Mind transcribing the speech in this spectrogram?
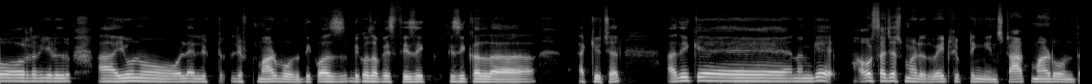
ಅವ್ರು ನನಗೆ ಹೇಳಿದ್ರು ಇವನು ಒಳ್ಳೆ ಲಿಫ್ಟ್ ಲಿಫ್ಟ್ ಮಾಡ್ಬೋದು because because of is physique physical ಅಕ್ಯೂಚರ್ ಅದಕ್ಕೆ ನನಗೆ ಅವ್ರು ಸಜೆಸ್ಟ್ ಮಾಡಿದ್ರು ವೆಯ್ಟ್ ಲಿಫ್ಟಿಂಗ್ ನೀನು ಸ್ಟಾರ್ಟ್ ಮಾಡು ಅಂತ.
